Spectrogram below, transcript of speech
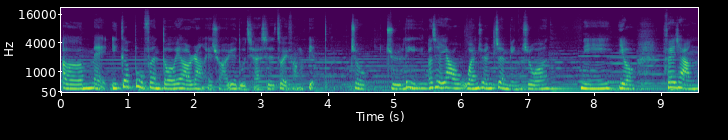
呃，每一个部分都要让 HR 阅读起来是最方便的。就举例，而且要完全证明说你有非常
